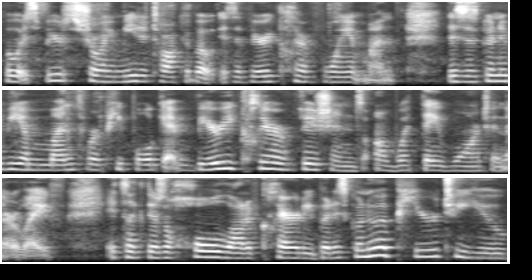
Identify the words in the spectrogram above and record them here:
But what Spirit's showing me to talk about is a very clairvoyant month. This is going to be a month where people get very clear visions on what they want in their life. It's like there's a whole lot of clarity, but it's going to appear to you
